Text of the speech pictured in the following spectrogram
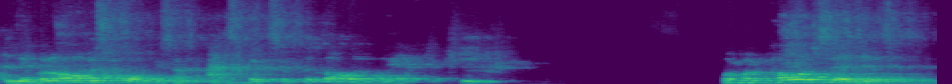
And they will always focus on aspects of the law that they have to keep. But what Paul says is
